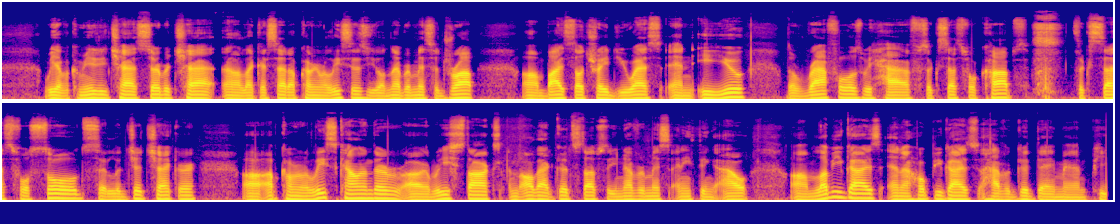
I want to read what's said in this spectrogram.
We have a community chat, server chat. Uh, like I said, upcoming releases. You'll never miss a drop. Um, buy, sell, trade US and EU. The raffles, we have successful cops, successful sold, legit checker, uh, upcoming release calendar, uh, restocks, and all that good stuff so you never miss anything out. Um, love you guys, and I hope you guys have a good day, man. Peace.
